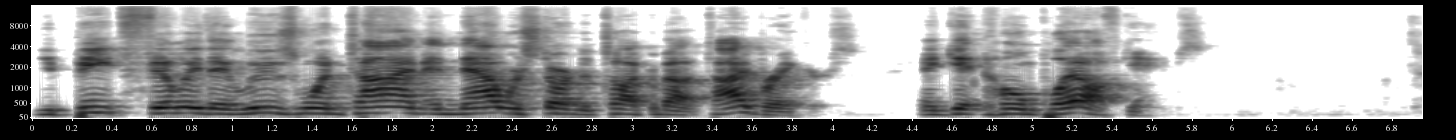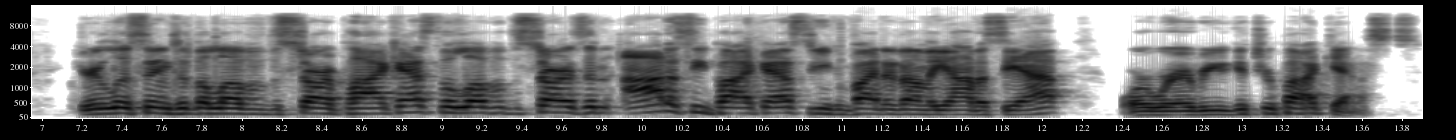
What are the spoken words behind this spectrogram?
you beat Philly, they lose one time, and now we're starting to talk about tiebreakers and getting home playoff games. You're listening to the Love of the Star podcast. The Love of the Star is an Audacy podcast, and you can find it on the Audacy app or wherever you get your podcasts.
